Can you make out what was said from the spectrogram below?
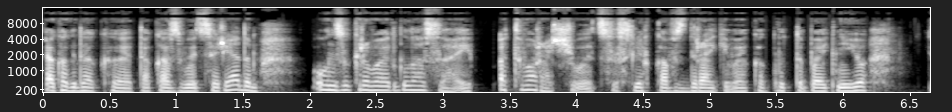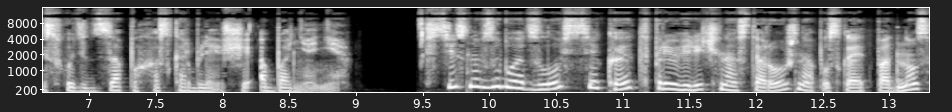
а когда Кэт оказывается рядом, он закрывает глаза и отворачивается, слегка вздрагивая, как будто бы от нее исходит запах, оскорбляющий обоняние. Стиснув зубы от злости, Кэт преувеличенно осторожно опускает поднос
